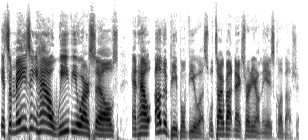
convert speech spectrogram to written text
It's amazing how we view ourselves and how other people view us. We'll talk about next right here on the A's Clubhouse Show.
